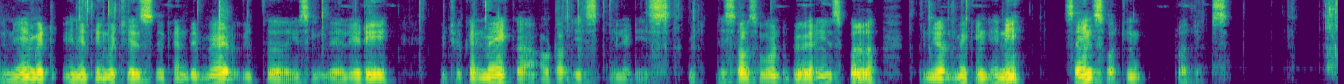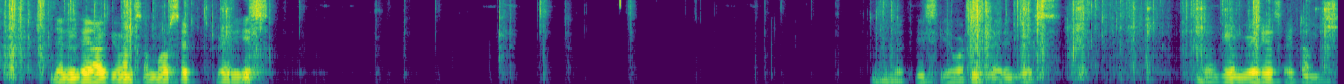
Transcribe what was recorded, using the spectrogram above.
you name it. Anything which is can be made with uh, using the led which you can make uh, out of these leds this is also going to be very useful when you are making any science working projects. Then they are given some more set queries let me see what is there in this. They are given various items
